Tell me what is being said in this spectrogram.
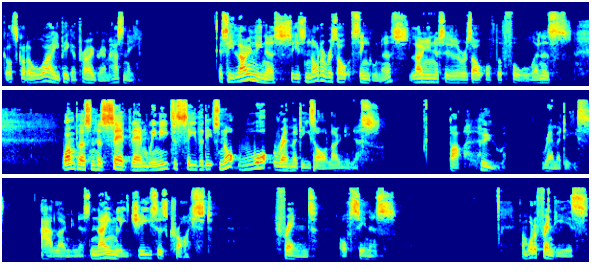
God's got a way bigger program, hasn't He? You see, loneliness is not a result of singleness, loneliness is a result of the fall. And as one person has said, then we need to see that it's not what remedies our loneliness, but who remedies our loneliness, namely Jesus Christ, friend of sinners. And what a friend he is.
